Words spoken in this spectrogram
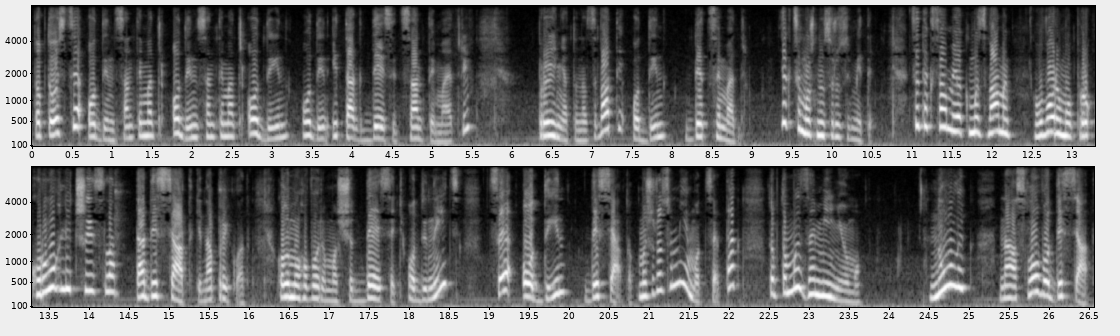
Тобто ось це 1 см, 1 см, 1, 1 і так 10 см прийнято називати 1 дециметр. Як це можна зрозуміти? Це так само, як ми з вами говоримо про круглі числа та десятки. Наприклад, коли ми говоримо, що 10 одиниць це 1 десяток. Ми ж розуміємо це, так? Тобто ми замінюємо нулик на слово десятки.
